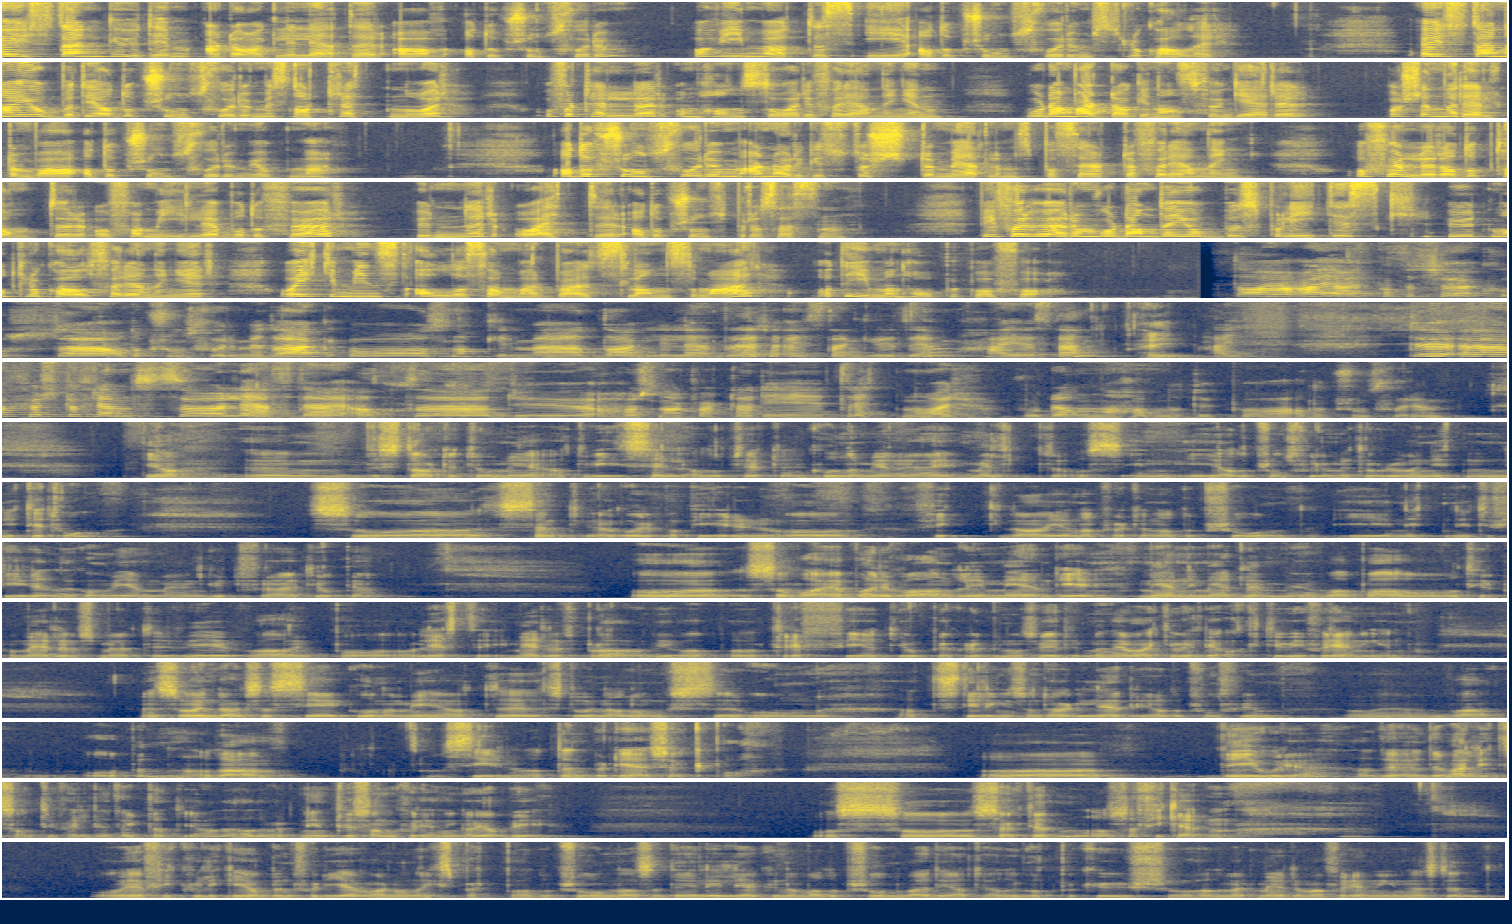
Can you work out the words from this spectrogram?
Øystein Gudim er daglig leder av Adopsjonsforum, og vi møtes i Adopsjonsforums lokaler. Øystein har jobbet i Adopsjonsforum i snart 13 år, og forteller om hans år i foreningen, hvordan hverdagen hans fungerer, og generelt om hva Adopsjonsforum jobber med. Adopsjonsforum er Norges største medlemsbaserte forening, og følger adoptanter og familie både før, under og etter adopsjonsprosessen. Vi får høre om hvordan det jobbes politisk, ut mot lokalforeninger, og ikke minst alle samarbeidsland som er, og de man håper på å få. Da er jeg på besøk hos eh, Adopsjonsforum i dag og snakker med daglig leder Øystein Gudim. Hei, Øystein. Hei. Hei. Du, eh, først og fremst så leste jeg at eh, du har snart vært her i 13 år. Hvordan havnet du på Adopsjonsforum? Ja, Det startet jo med at vi selv adopterte. Kona mi og jeg meldte oss inn i Adopsjonsforum, jeg tror det var i 1992. Så sendte vi av gårde papirer og fikk da gjennomført en adopsjon i 1994. Da kom vi hjem med en gutt fra Etiopia. Og så var jeg bare vanlig menig, medlem. Jeg var på av og til på medlemsmøter. Vi var på og leste i medlemsblad, vi var på treff i Etiopiaklubben osv. Men jeg var ikke veldig aktiv i foreningen. Men så en dag så ser kona mi at det sto en annonse om at stillingen som daglig leder i Adopsjonsforum var åpen. Og da sier hun at den burde jeg søke på. Og det gjorde jeg. og det, det, var litt sånn tilfeldig. Jeg tenkte at ja, det hadde vært en interessant forening å jobbe i. Og så søkte jeg den, og så fikk jeg den. Og jeg fikk vel ikke jobben fordi jeg var noen ekspert på adopsjon. altså Det lille jeg kunne om adopsjon, var det at jeg hadde gått på kurs og hadde vært medlem av foreningen en stund.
